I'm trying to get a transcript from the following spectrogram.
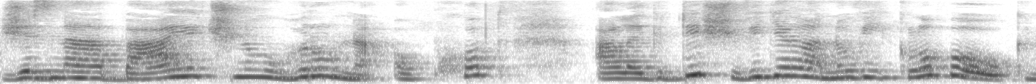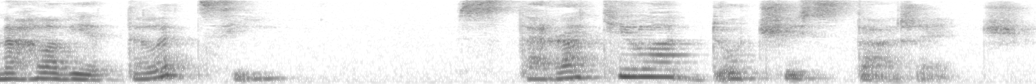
že zná báječnou hru na obchod, ale když viděla nový klobouk na hlavě telecí, ztratila dočista řeč.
